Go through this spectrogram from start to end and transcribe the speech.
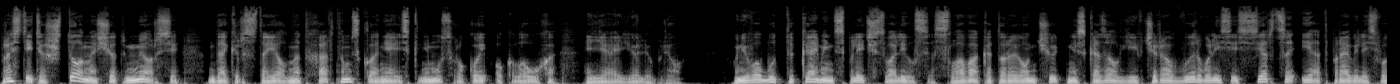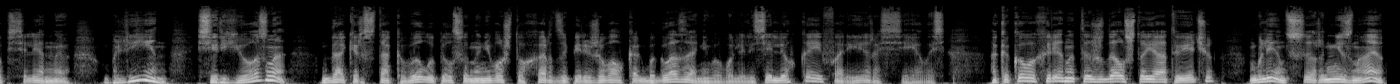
«Простите, что насчет Мерси?» Дакерс стоял над Хартом, склоняясь к нему с рукой около уха. «Я ее люблю». У него будто камень с плеч свалился. Слова, которые он чуть не сказал ей вчера, вырвались из сердца и отправились во Вселенную. «Блин, серьезно?» Дакерс так вылупился на него, что Харт запереживал, как бы глаза не вывалились, и легкая эйфория рассеялась. «А какого хрена ты ждал, что я отвечу?» «Блин, сэр, не знаю.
